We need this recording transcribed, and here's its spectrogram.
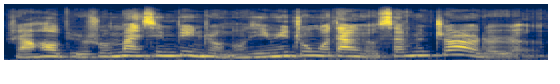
然后比如说慢性病这种东西，因为中国大概有三分之二的人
